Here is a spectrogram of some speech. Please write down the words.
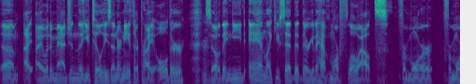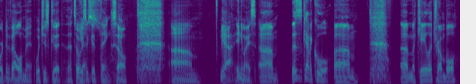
Um, I, I would imagine the utilities underneath are probably older. Mm-hmm. So they need, and like you said, that they're going to have more flow outs for more for more development, which is good. That's always Yes. a good thing. So, um, yeah. Anyways, um, this is kind of cool. Um, uh, Michaela Trumbull.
